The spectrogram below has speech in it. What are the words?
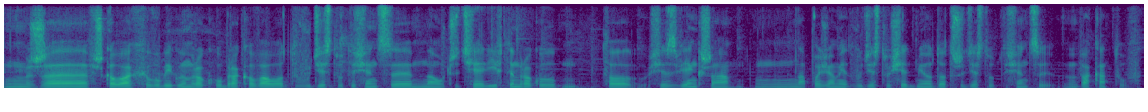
mm, że w szkołach w ubiegłym roku brakowało 20 tysięcy nauczycieli. W tym roku mm, to się zwiększa mm, na poziomie 27 do 30 tysięcy wakatów.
